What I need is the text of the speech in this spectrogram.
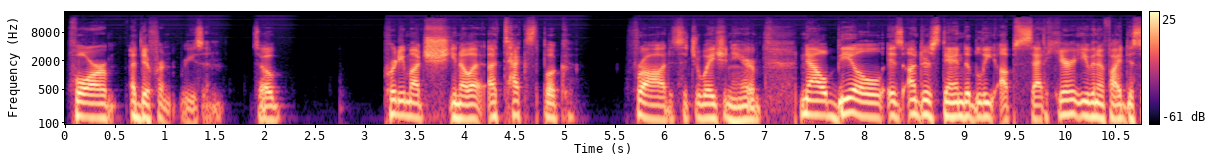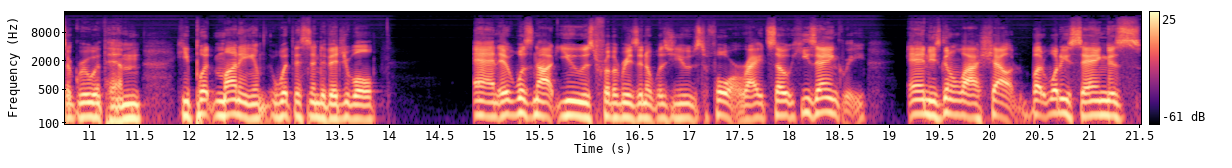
for a different reason. So, pretty much, you know, a, a textbook fraud situation here. Now, Beale is understandably upset here, even if I disagree with him. He put money with this individual and it was not used for the reason it was used for, right? So he's angry and he's going to lash out. But what he's saying is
